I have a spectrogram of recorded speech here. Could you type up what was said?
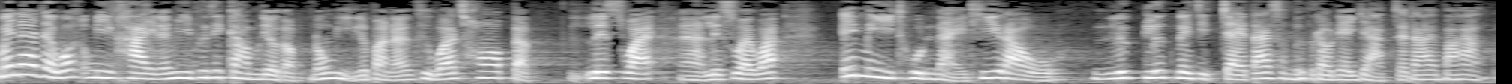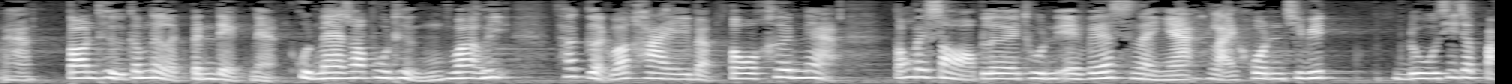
ไม่แน่ใจว่ามีใครนะมีพฤติกรรมเดียวกับน้องหมีหรือเปล่านะคือว่าชอบแบบลิสไว้อ่าลิสไว้ว่าเอ๊ะมีทุนไหนที่เราลึกๆในจิตใจใต้สำนึกเราเนี่ยอยากจะได้บ้างนะคะ ตอนถือกำเนิดเป็นเด็กเนี่ย คุณแม่ชอบพูดถึงว่าเฮ้ยถ้าเกิดว่าใครแบบโตขึ้นเนี่ย ต้องไปสอบเลยทุน AFS อะไรเงี้ย หลายคนชีวิตดูที่จะไป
